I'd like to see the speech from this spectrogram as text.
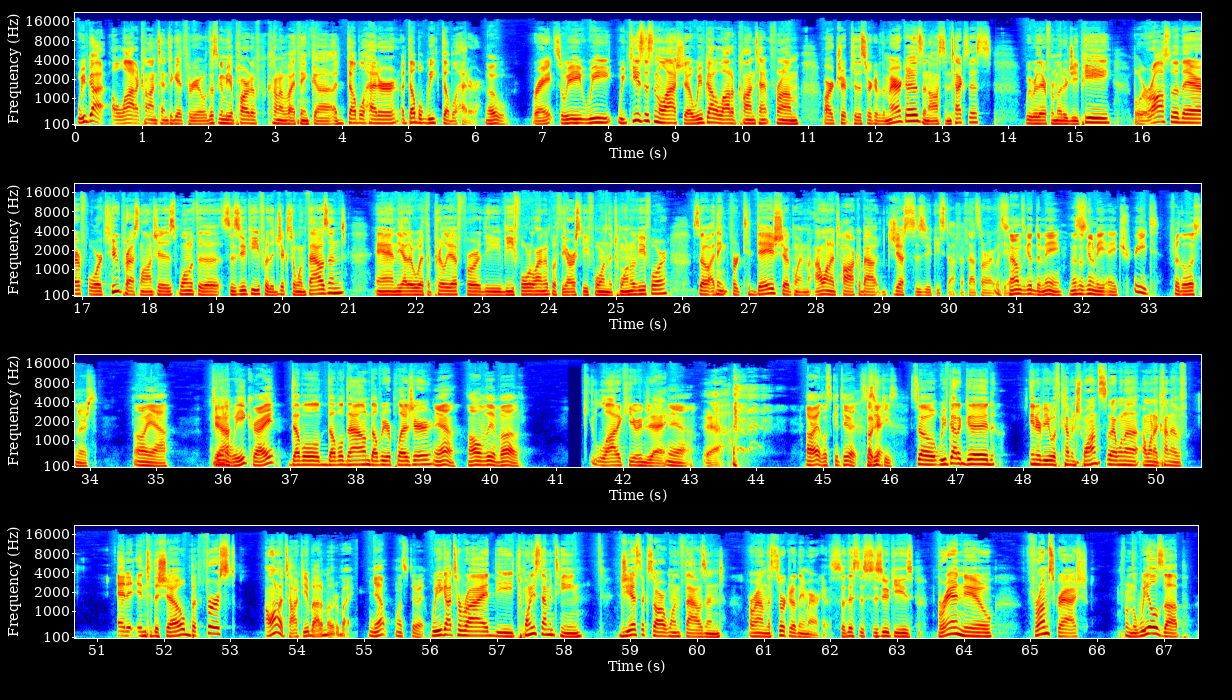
we've got a lot of content to get through. This is going to be a part of kind of, I think, uh, a double header, a double week double header. Oh, right? So we we we teased this in the last show. We've got a lot of content from our trip to the Circuit of the Americas in Austin, Texas. We were there for MotoGP, but we were also there for two press launches, one with the Suzuki for the Gixxer 1000 and the other with Aprilia for the V4 lineup with the RSV4 and the Tuono V4. So I think for today's show, Quentin, I want to talk about just Suzuki stuff, if that's all right with you. sounds good to me. This is going to be a treat for the listeners. Oh yeah, two in a week, right? Double double down, double your pleasure. Yeah, all of the above. A lot of Q and J. Yeah. Yeah. All right, let's get to it. Suzuki's. So we've got a good interview with Kevin Schwantz that I want to I want to kind of edit into the show. But first, I want to talk to you about a motorbike. Yep, let's do it. We got to ride the 2017 GSXR 1000 around the Circuit of the Americas. So this is Suzuki's brand new, from scratch, from the wheels up,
